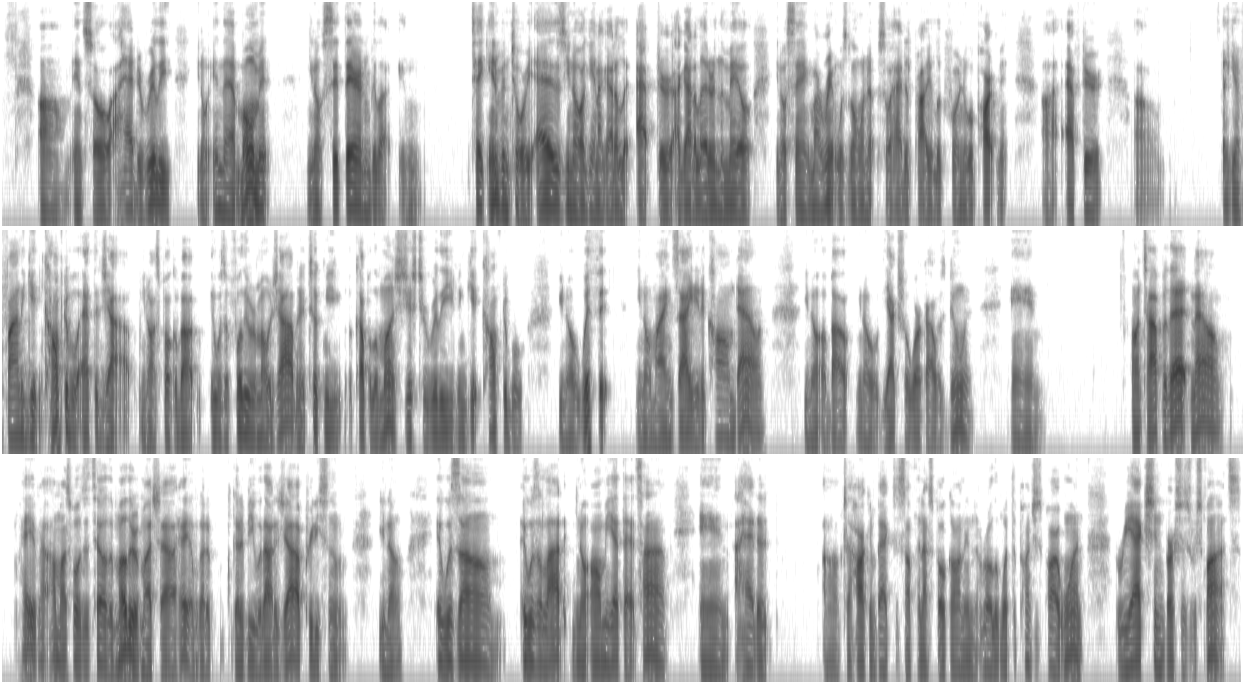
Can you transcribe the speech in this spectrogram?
Um, and so I had to really, you know, in that moment, you know, sit there and be like, and take inventory as you know again i got a after i got a letter in the mail you know saying my rent was going up so i had to probably look for a new apartment uh, after um, again finally getting comfortable at the job. You know i spoke about it was a fully remote job and it took me a couple of months just to really even get comfortable you know with it. You know my anxiety to calm down you know about you know the actual work i was doing. And on top of that now hey how am i supposed to tell the mother of my child hey i'm gonna gonna be without a job pretty soon you know? It was um it was a lot you know on me at that time and i had to um, to harken back to something i spoke on in rolling with the punches part one reaction versus response.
